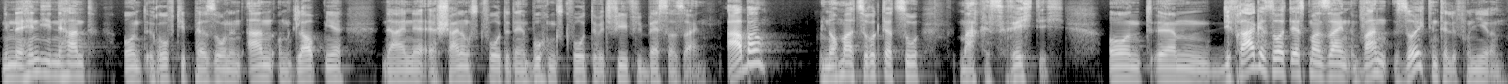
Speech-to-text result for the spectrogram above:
nimm dein Handy in die Hand und ruf die Personen an und glaub mir, deine Erscheinungsquote, deine Buchungsquote wird viel, viel besser sein. Aber nochmal zurück dazu, mach es richtig. Und ähm, die Frage sollte erstmal sein, wann soll ich denn telefonieren?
